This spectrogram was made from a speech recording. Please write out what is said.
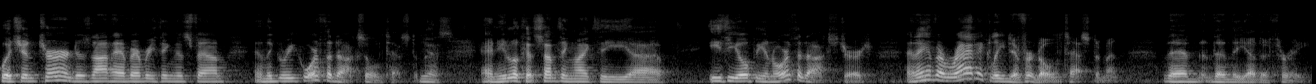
Which in turn does not have everything that's found in the Greek Orthodox Old Testament. Yes. And you look at something like the uh, Ethiopian Orthodox Church, and they have a radically different Old Testament than, than the other three.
